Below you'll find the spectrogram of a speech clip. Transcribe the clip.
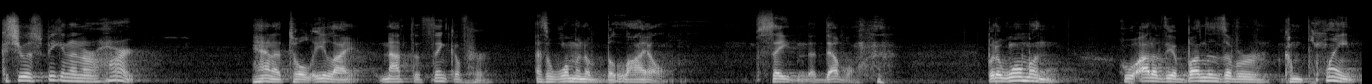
because she was speaking in her heart. Hannah told Eli not to think of her as a woman of Belial, Satan, the devil, but a woman who, out of the abundance of her complaint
